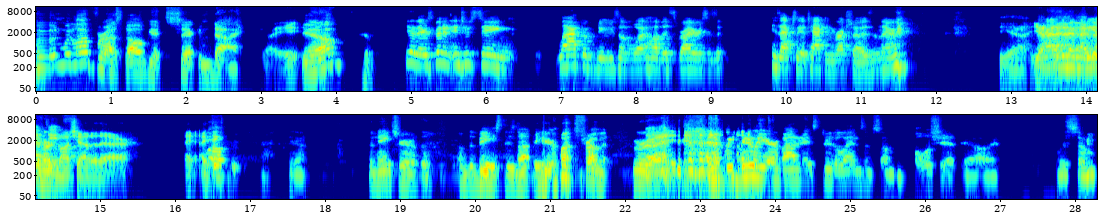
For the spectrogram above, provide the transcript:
Putin would love for us to all get sick and die. Right. You know? Yeah, there's been an interesting lack of news on what how this virus is is actually attacking Russia, isn't there? Yeah. Yeah. hasn't I, been I haven't heard much out of there. I, I think yeah. The nature of the of the beast is not to hear much from it. right. and if we do hear about it, it's through the lens of some bullshit, you know, with some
